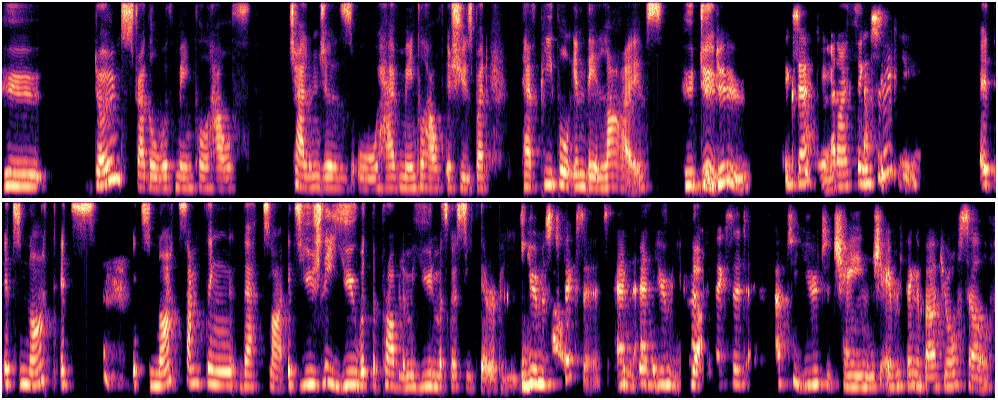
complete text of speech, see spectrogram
who don't struggle with mental health challenges or have mental health issues, but have people in their lives who do. Who do. Exactly. And I think absolutely. It, it's not it's it's not something that's like it's usually you with the problem. You must go seek therapy. You must fix it. And and you, you have yeah. to fix it. Up to you to change everything about yourself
